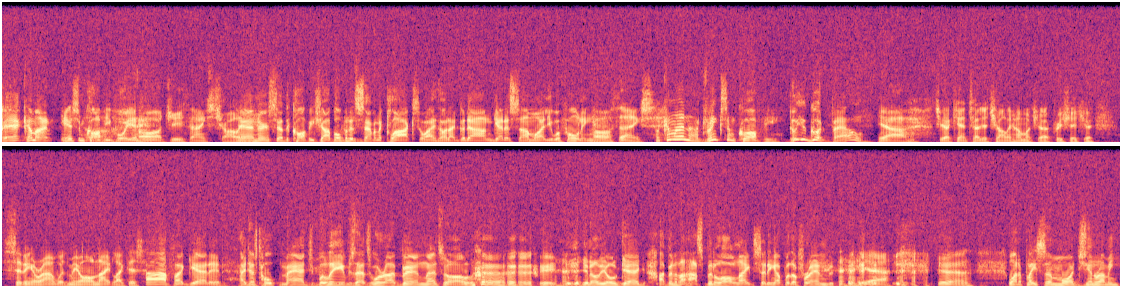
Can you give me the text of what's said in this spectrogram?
Yeah, come on. Here's some coffee for you. Oh, gee, thanks, Charlie. Yeah, nurse said the coffee shop opened at 7 o'clock, so I thought I'd go down and get us some while you were phoning. Oh, thanks. Well, come on now, drink some coffee. Do you good, pal. Yeah, gee, I can't tell you, Charlie, how much I appreciate you sitting around with me all night like this. Ah, forget it. I just hope Madge believes that's where I've been, that's all. you know the old gag? I've been in the hospital all night sitting up with a friend. yeah. yeah. Want to play some more gin rummy?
